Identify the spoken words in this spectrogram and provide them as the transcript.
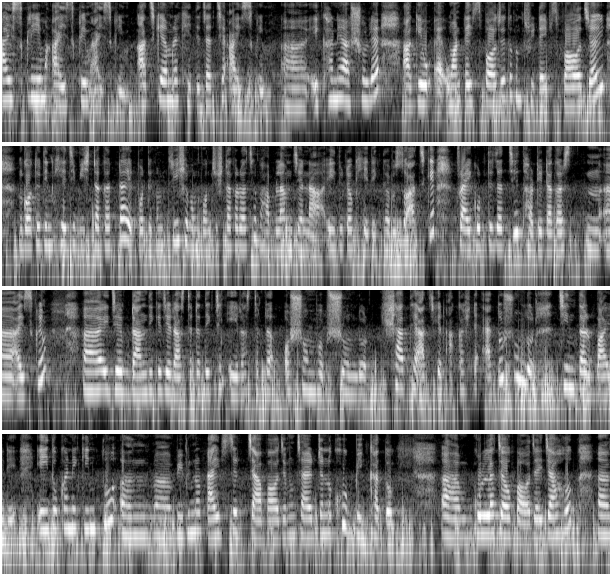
Ice cream ice cream ice cream. আজকে আমরা খেতে যাচ্ছি আইসক্রিম। এখানে আসলে আগে ওয়ান টাইপস পাওয়া যায়, তখন থ্রি টাইপস পাওয়া যায়। গতদিন খেয়েছি বিশ টাকারটা, এরপর দেখলাম ত্রিশ এবং পঞ্চাশ টাকারও আছে ভাবলাম যে না, এই দুটাও খেয়ে দেখতে হবে। সো আজকে ট্রাই করতে যাচ্ছি থার্টি টাকার আইসক্রিম। এই যে ডান দিকে যে রাস্তাটা দেখছেন, এই রাস্তাটা অসম্ভব সুন্দর। সাথে আজকের আকাশটা এত সুন্দর, চিন্তার বাইরে। এই দোকানে কিন্তু বিভিন্ন টাইপসের চা পাওয়া যায় এবং চায়ের জন্য খুব বিখ্যাত গোল্লা চাও পাওয়া যায়। যা হোক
